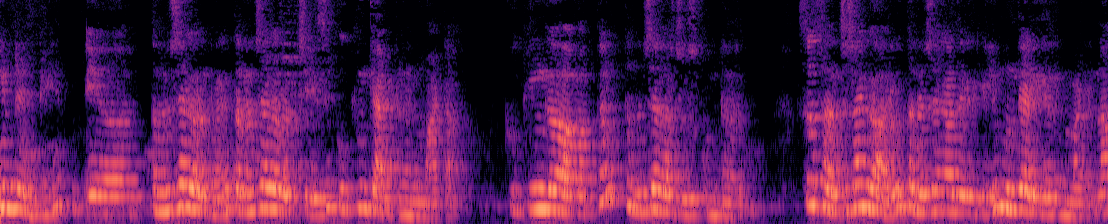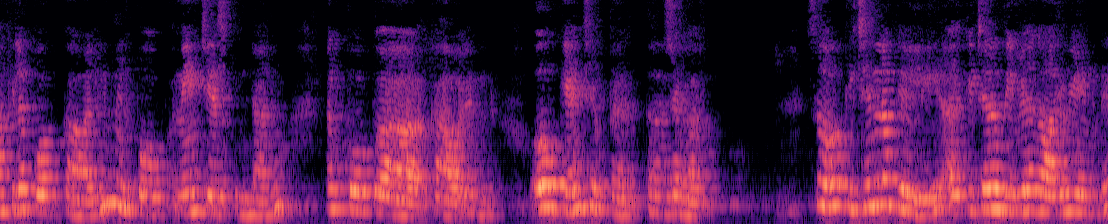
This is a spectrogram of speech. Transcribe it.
ఏంటంటే తనుజ గారు ఉన్నారు. తనుజ గారు వచ్చేసి కుకింగ్ క్యాప్టెన్ అనమాట కుకింగ్ మొత్తం తనుజ గారు చూసుకుంటారు. సో సంచన గారు తనుజ గారి దగ్గరికి వెళ్ళి ముందే అడిగారు అనమాట నాకు ఇలా పోపు కావాలి నేను పోపు నేను చేసుకుంటాను. నాకు పోపు కావాలి అన్నారు. ఓకే అని చెప్పారు తనుజ గారు. సో కిచెన్లోకి వెళ్ళి కిచెన్లో దివ్య గారు ఏంటి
